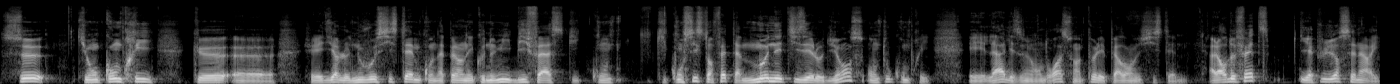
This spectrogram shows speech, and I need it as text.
ce qui ont compris que, euh, j'allais dire, le nouveau système qu'on appelle en économie qui, qui consiste en fait à monétiser l'audience, ont tout compris. Et là, les ayants droit sont un peu les perdants du système. Alors de fait, il y a plusieurs scénarios.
